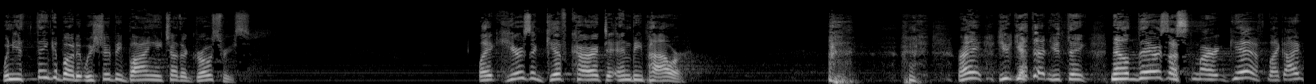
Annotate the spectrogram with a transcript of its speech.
when you think about it, we should be buying each other groceries. Like, here's a gift card to NB Power. right? You get that and you think, now there's a smart gift. Like, I,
